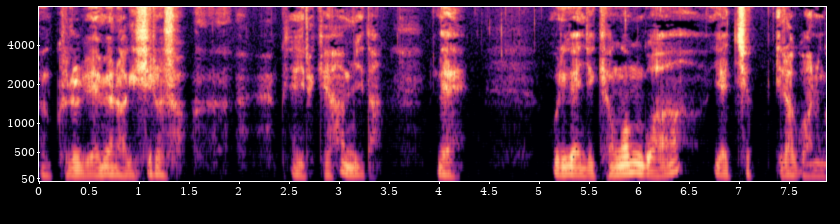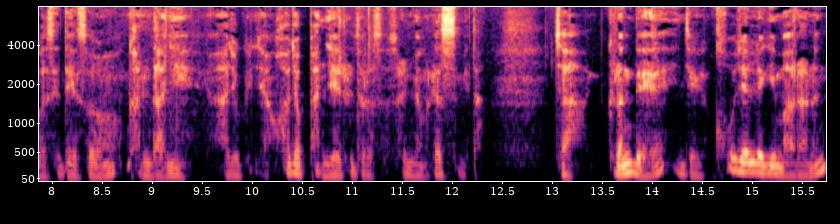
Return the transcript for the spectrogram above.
어, 그를 외면하기 싫어서 그냥 이렇게 합니다. 네. 우리가 이제 경험과 예측이라고 하는 것에 대해서 간단히 아주 그냥 허접한 예를 들어서 설명을 했습니다. 자, 그런데 이제 코젤렉이 말하는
